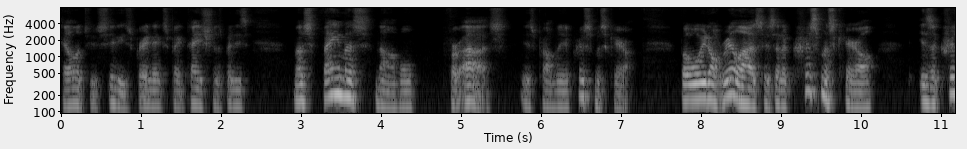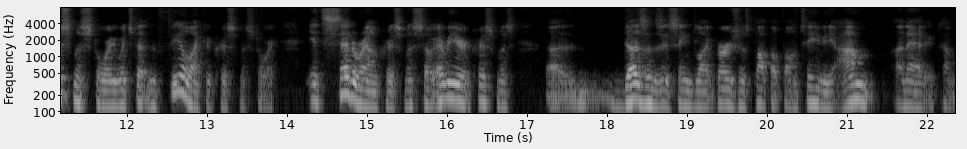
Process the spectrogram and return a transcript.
Tale of Two Cities, Great Expectations, but his most famous novel for us is probably A Christmas Carol. But what we don't realize is that A Christmas Carol is a Christmas story which doesn't feel like a Christmas story. It's set around Christmas, so every year at Christmas, uh, dozens, it seems like, versions pop up on TV. I'm an addict. I'm,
